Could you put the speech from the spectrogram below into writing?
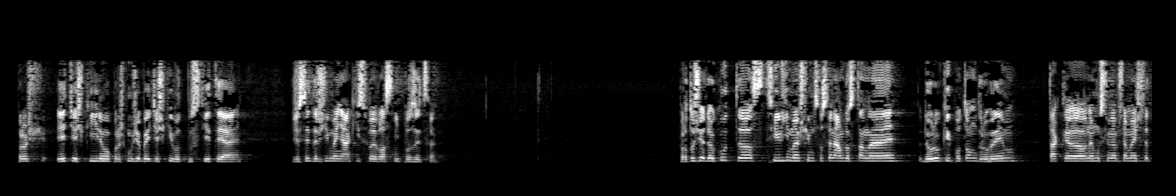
proč je těžký, nebo proč může být těžký odpustit, je, že si držíme nějaký svoje vlastní pozice. Protože dokud eh, střílíme vším, co se nám dostane do ruky potom druhým, tak eh, nemusíme přemýšlet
